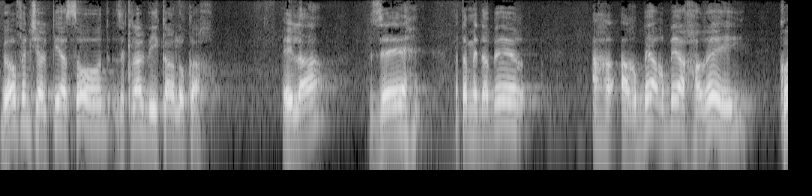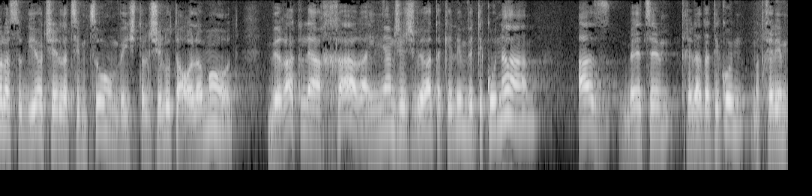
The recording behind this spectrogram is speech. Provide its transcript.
באופן שעל פי הסוד זה כלל ועיקר לא כך, אלא זה, אתה מדבר הרבה הרבה אחרי כל הסוגיות של הצמצום והשתלשלות העולמות, ורק לאחר העניין של שבירת הכלים ותיקונם, אז בעצם תחילת התיקון מתחילים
